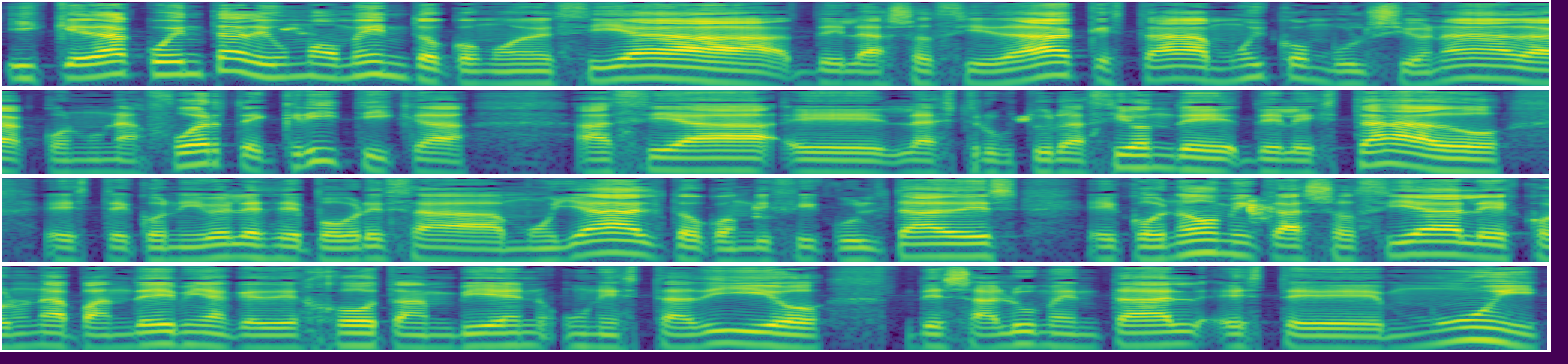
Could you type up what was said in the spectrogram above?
y que da cuenta de un momento, como decía, de la sociedad que está muy convulsionada, con una fuerte crítica hacia eh, la estructuración del Estado, este, con niveles de pobreza muy alto, con dificultades económicas, sociales, con una pandemia que dejó también un estadio de salud mental este, muy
